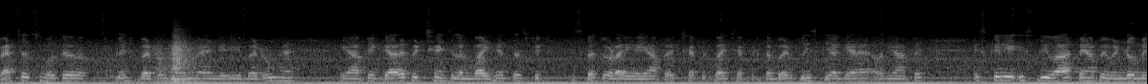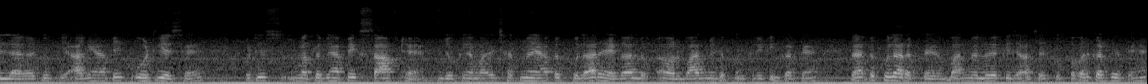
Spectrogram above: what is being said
पैसेज होते हुए अपने इस बेडरूम में आएँगे, ये बेडरूम है। यहाँ पे ग्यारह फीट छः इंच लंबाई है, दस फीट इसका चौड़ाई है। यहाँ पे छः फीट बाई छः फीट का बेड प्लेस किया गया है और यहाँ पे इसके लिए इस दीवार पे यहाँ पे विंडो मिल जाएगा क्योंकि आगे यहाँ पे एक ओ है। ओ मतलब यहाँ पे एक साफ्ट है जो कि हमारे छत में यहाँ पे खुला रहेगा और बाद में जब कंक्रीटिंग करते हैं तो यहाँ पे खुला रखते हैं बाद में लोहे की जाल से इसको कवर कर देते हैं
